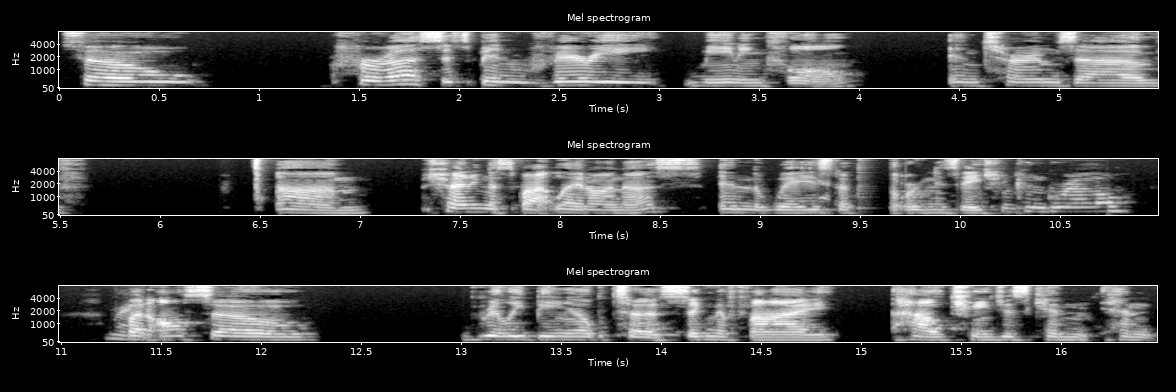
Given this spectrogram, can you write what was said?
So for us, it's been very meaningful in terms of um, shining a spotlight on us in the ways that the organization can grow, right. but also really being able to signify how changes can can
